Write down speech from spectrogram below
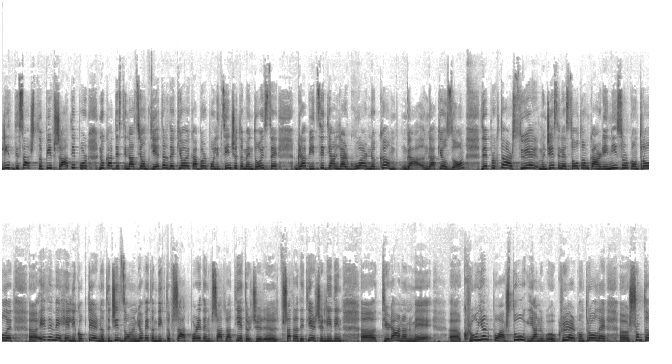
lidh disa shtëpi fshati, por nuk ka destinacion tjetër dhe kjo e ka bërë policinë që të mendojë se grabitësit janë larguar në këmbë nga kjo zonë dhe për këtë arsye mëngjesin e sotëm kanë rinisur kontrollet Edhe me helikopter në të gjithë zonën, jo vetëm mbi këtë fshat, por edhe në fshatrat e tjerë që lidhin Tiranën me Krujën, po ashtu janë kryer kontrolle shumë të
